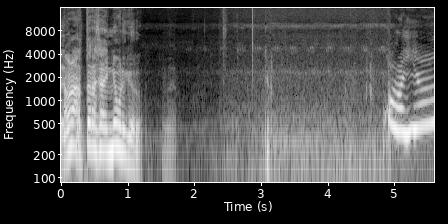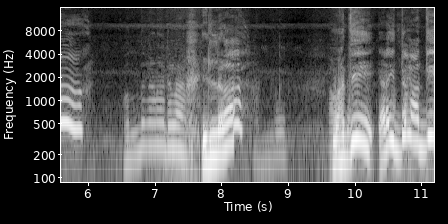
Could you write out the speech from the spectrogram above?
നമ്മൾ അടുത്ത പ്രാവശ്യം അതിന്റെ മുകളിൽ കയറും അയ്യോ. ഇല്ലടാ. മതി. എടാ ഇത് മതി.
